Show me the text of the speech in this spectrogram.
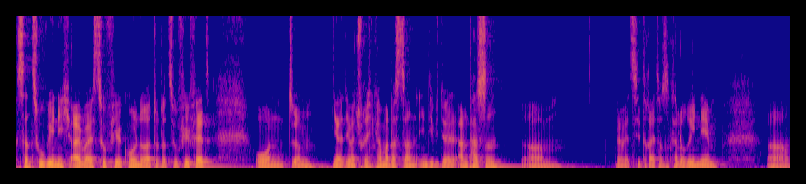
Ist dann zu wenig Eiweiß, zu viel Kohlenhydrat oder zu viel Fett. Und ähm, ja, dementsprechend kann man das dann individuell anpassen. Ähm, wenn wir jetzt die 3000 Kalorien nehmen, ähm,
